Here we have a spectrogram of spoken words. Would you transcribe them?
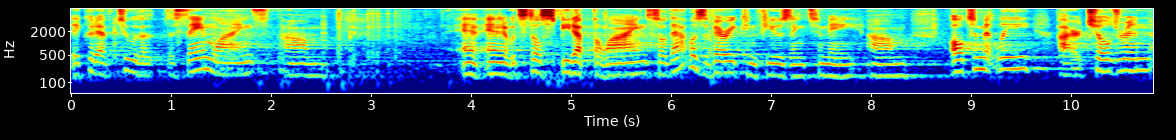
they could have two of the, the same lines, um, and, and it would still speed up the line. So that was very confusing to me. Um, ultimately, our children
